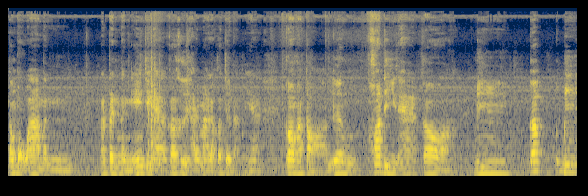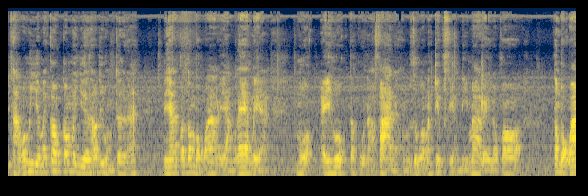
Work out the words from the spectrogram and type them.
ต้องบอกว่ามันมันเป็นอย่างนี้จริงๆฮะก็คือใช้มาแล้วก็เจอแบบนี้ก็มาต่อเรื่องข้อดีนะฮะก็มี ก็มีถามว่ามีเยอะไหมก็ก็ไม่เยอะเท่าที่ผมเจอนะนี่ฮะก็ต้องบอกว่าอย่างแรกเลยอะหมวกไอ้พวกตระกูลอาฟาเนี่ยผมรู้สึกว่ามันเก็บเสียงดีมากเลย แล้วก็ต้องบอกว่า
